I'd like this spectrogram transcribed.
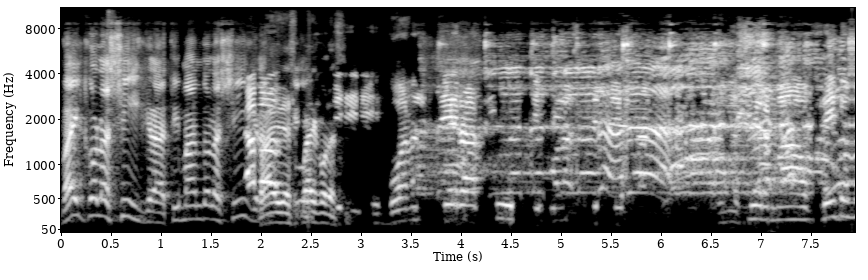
Vai con la sigla, ti mando la sigla. Vai, vai con la sigla. Buonasera a tutti, buonasera. Buonasera Mao Freedom,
